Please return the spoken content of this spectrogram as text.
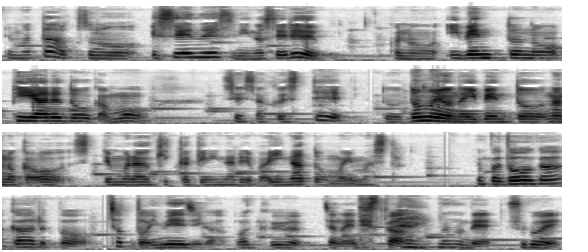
で、また、その SNS に載せる、このイベントの PR 動画も制作して、どのようなイベントなのかを知ってもらうきっかけになればいいなと思いました。やっぱ動画があるとちょっとイメージが湧くじゃないですか。はい、なのですごい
